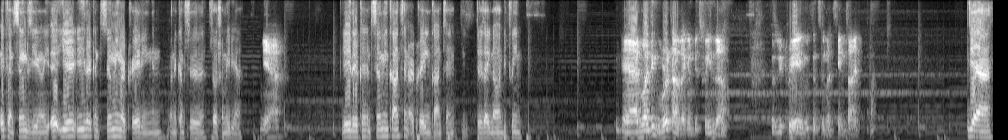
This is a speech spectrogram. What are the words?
It consumes you. It, you're either consuming or creating, and when it comes to social media, Yeah. you're either consuming content or creating content. There's like no in between. Yeah, well I think we're kind of like in between though. Because we create and we consume at the same time. Yeah,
